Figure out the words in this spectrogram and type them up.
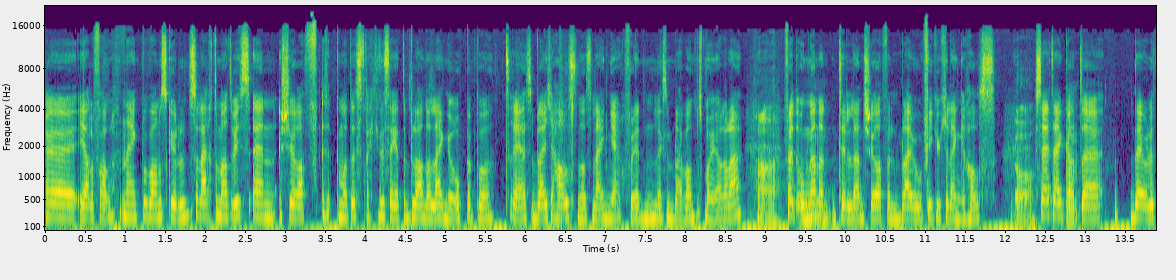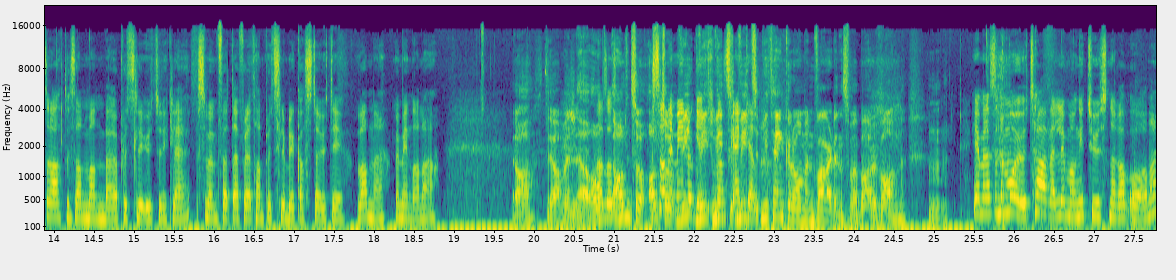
uh, I alle fall, når jeg gikk på barneskolen, så lærte vi at hvis en sjiraff måte strekte seg etter blader lenger oppe på treet, så ble ikke halsen hans lenger, fordi den liksom ble vant med å gjøre det. Huh. For at ungene til den sjiraffen fikk jo ikke lenger hals. Ja. Så jeg tenker at uh, det er jo litt rart hvis han mannen bare plutselig utvikler svømmeføtter fordi at han plutselig blir kasta ut i vannet, med mindre han har Ja, ja, men Altså, altså, altså sånn er vi, vi, vi, vi, tenker om en verden som er bare vann. Ja, men altså, det må jo ta veldig mange tusener av år, da.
